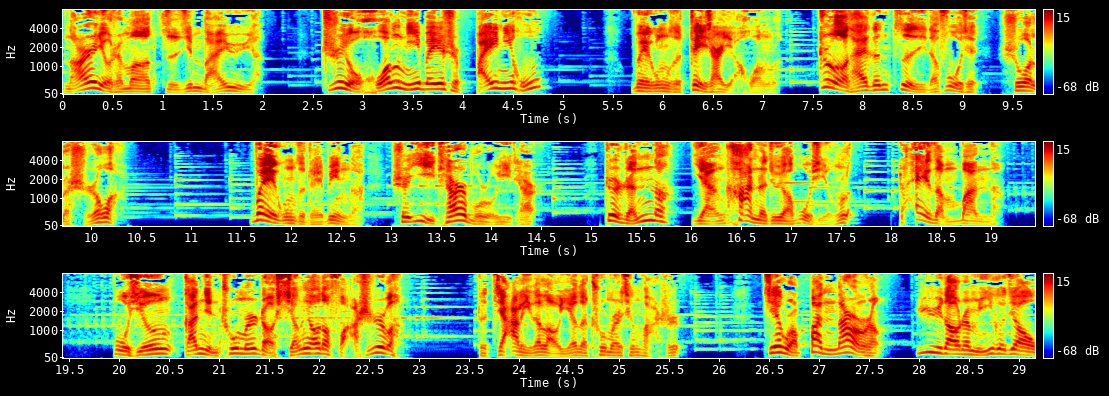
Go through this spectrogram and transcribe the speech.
哪有什么紫金白玉呀，只有黄泥杯是白泥壶。魏公子这下也慌了，这才跟自己的父亲说了实话。魏公子这病啊，是一天不如一天，这人呢，眼看着就要不行了，这怎么办呢？不行，赶紧出门找降妖的法师吧。这家里的老爷子出门请法师，结果半道上遇到这么一个叫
